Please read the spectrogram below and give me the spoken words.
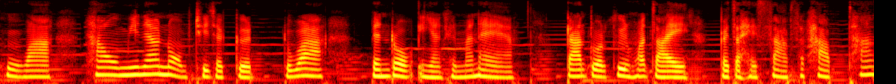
ฮู้ว่าเฮามีแนวโน้มที่จะเกิดหรือว่า เป็นโรคอีหยังขึ้นมาแน่ การตรวจคลื่นหัวใจก็จะให้ทราบสภาพทาง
